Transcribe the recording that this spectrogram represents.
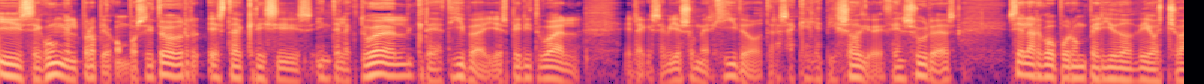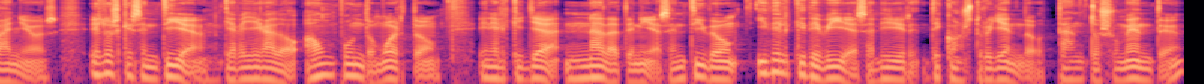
Y según el propio compositor, esta crisis intelectual, creativa y espiritual en la que se había sumergido tras aquel episodio de censuras se alargó por un periodo de ocho años, en los que sentía que había llegado a un punto muerto en el que ya nada tenía sentido y del que debía salir deconstruyendo tanto su mente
